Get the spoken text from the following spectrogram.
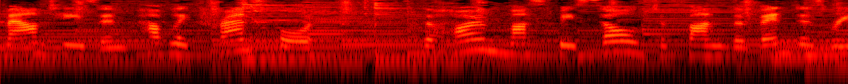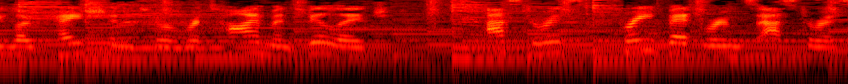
Mounties and public transport. The home must be sold to fund the vendor's relocation to a retirement village. Asterisk, three bedrooms asterisk,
